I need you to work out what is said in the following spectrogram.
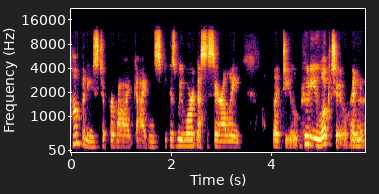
companies to provide guidance because we weren't necessarily like, do you, who do you look to and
